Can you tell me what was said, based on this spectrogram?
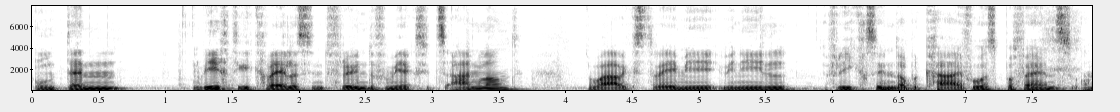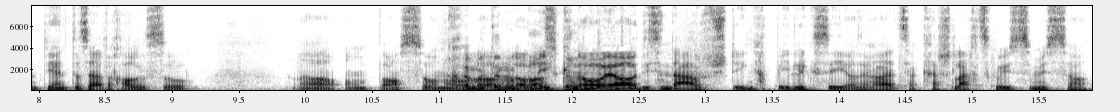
Und dann wichtige Quellen sind Freunde von mir in England, die auch extreme Vinyl-Freaks sind, aber keine Fußballfans. Und die haben das einfach alles so ja, en passant noch Können wir la- en la- mitgenommen. Ja, die sind auch stinkbillig gewesen. Also ich habe jetzt auch kein schlechtes Gewissen müssen haben.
